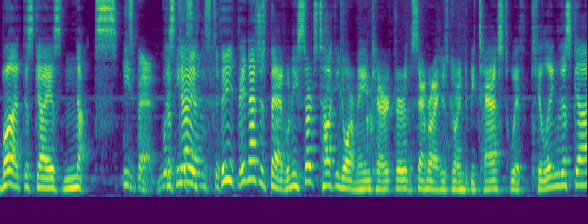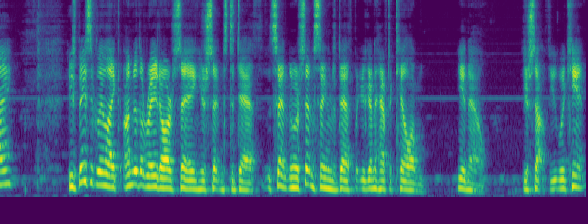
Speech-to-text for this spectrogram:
but this guy is nuts. He's bad. When This he guy, to- they, they're not just bad. When he starts talking to our main character, the samurai who's going to be tasked with killing this guy, he's basically like under the radar saying you're sentenced to death. Sent, we're sentencing him to death, but you're going to have to kill him, you know, yourself. You, we can't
